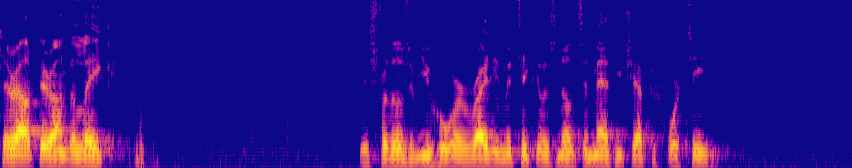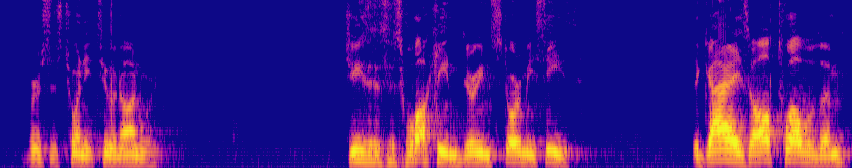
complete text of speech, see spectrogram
they're out there on the lake. Just for those of you who are writing meticulous notes in Matthew chapter 14, verses 22 and onward. Jesus is walking during stormy seas. The guys, all 12 of them,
